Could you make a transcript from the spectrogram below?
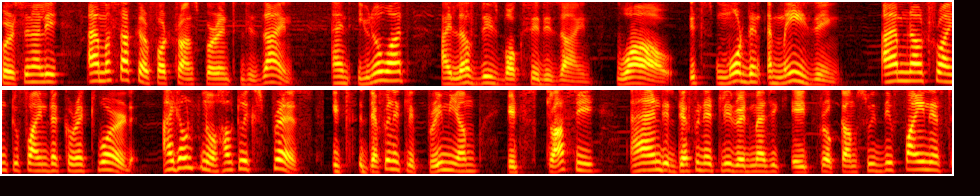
Personally, I'm a sucker for transparent design. And you know what? I love this boxy design. Wow, it's more than amazing. I am now trying to find the correct word. I don't know how to express. It's definitely premium, it's classy, and definitely Red Magic 8 Pro comes with the finest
